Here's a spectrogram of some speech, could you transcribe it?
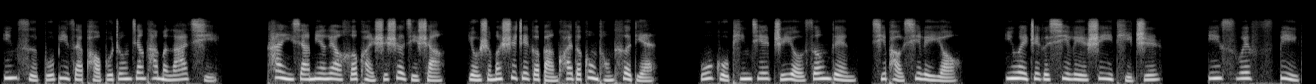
因此不必在跑步中将它们拉起。看一下面料和款式设计上有什么是这个板块的共同特点。五股拼接只有 Zoned In 起跑系列有，因为这个系列是一体织。E Swift Speed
